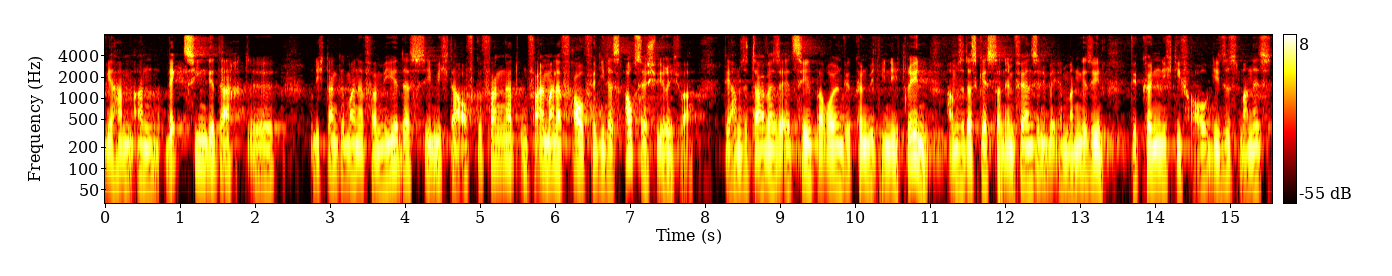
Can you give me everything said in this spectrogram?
Wir haben an Wegziehen gedacht. Äh, und ich danke meiner Familie, dass sie mich da aufgefangen hat und vor allem meiner Frau, für die das auch sehr schwierig war. Der haben sie teilweise erzählt bei Rollen, wir können mit ihnen nicht drehen. Haben sie das gestern im Fernsehen über ihren Mann gesehen? Wir können nicht die Frau dieses Mannes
